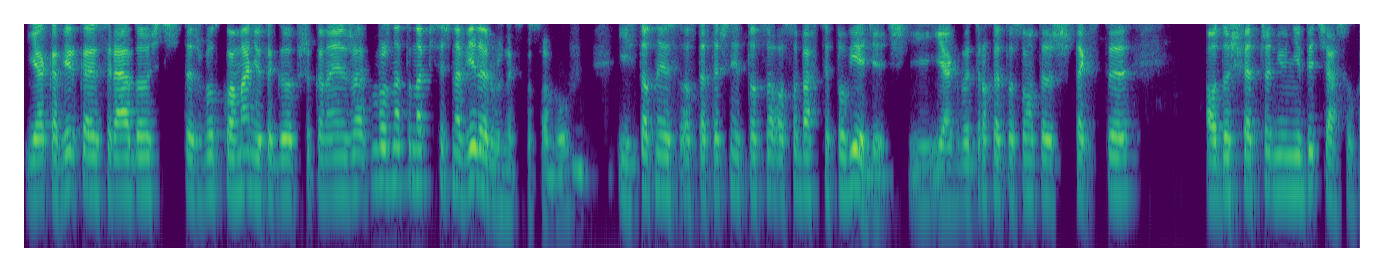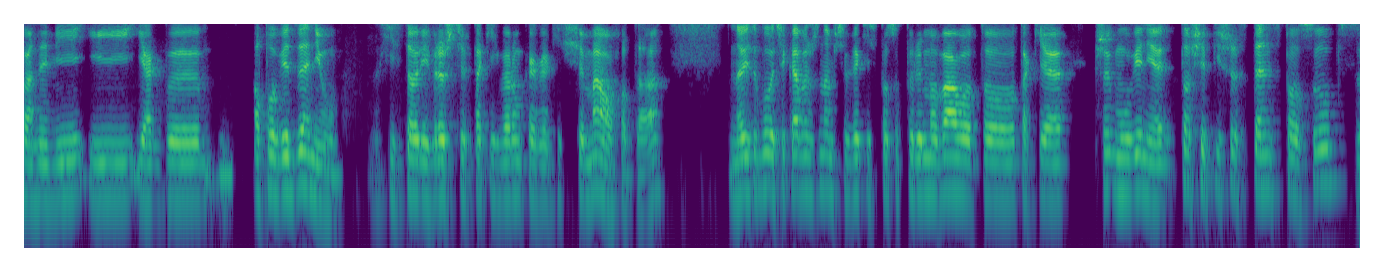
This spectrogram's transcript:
I jaka wielka jest radość też w odkłamaniu tego przekonania, że można to napisać na wiele różnych sposobów. I istotne jest ostatecznie to, co osoba chce powiedzieć. I jakby trochę to są też teksty o doświadczeniu niebycia słuchanymi i jakby opowiedzeniu historii wreszcie w takich warunkach, w jakich się ma ochota. No i to było ciekawe, że nam się w jakiś sposób rymowało to takie przemówienie, to się pisze w ten sposób, z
